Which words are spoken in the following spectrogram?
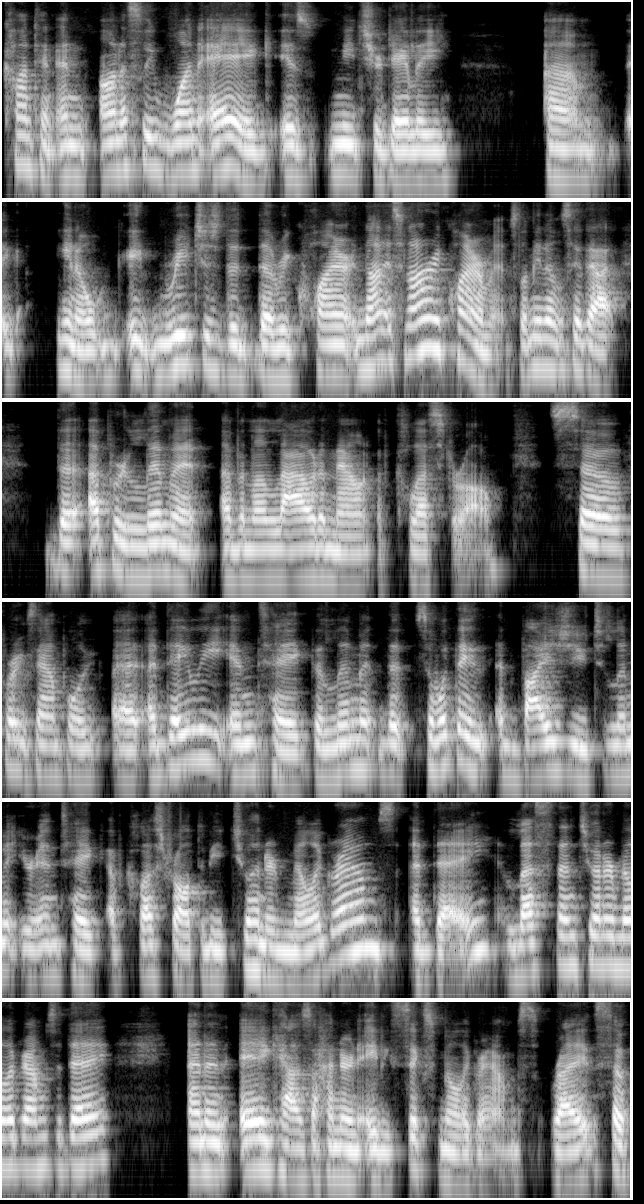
content. And honestly, one egg is meets your daily, um, you know, it reaches the the require not it's not a requirement. So let me don't say that the upper limit of an allowed amount of cholesterol. So, for example, a, a, daily intake, the limit that so what they advise you to limit your intake of cholesterol to be 200 milligrams a day, less than 200 milligrams a day and an egg has 186 milligrams, right? So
